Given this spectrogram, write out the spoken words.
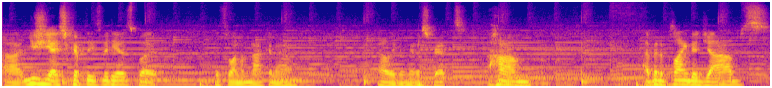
Uh, usually I script these videos, but this one I'm not gonna, not even gonna script. Um, I've been applying to jobs,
